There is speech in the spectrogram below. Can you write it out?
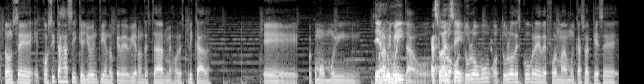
Entonces, eh, cositas así que yo entiendo que debieron de estar mejor explicadas. eh, fue como muy Sí, por algo muy o, casual, tú lo, sí. o tú lo o tú lo descubres de forma muy casual que ese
